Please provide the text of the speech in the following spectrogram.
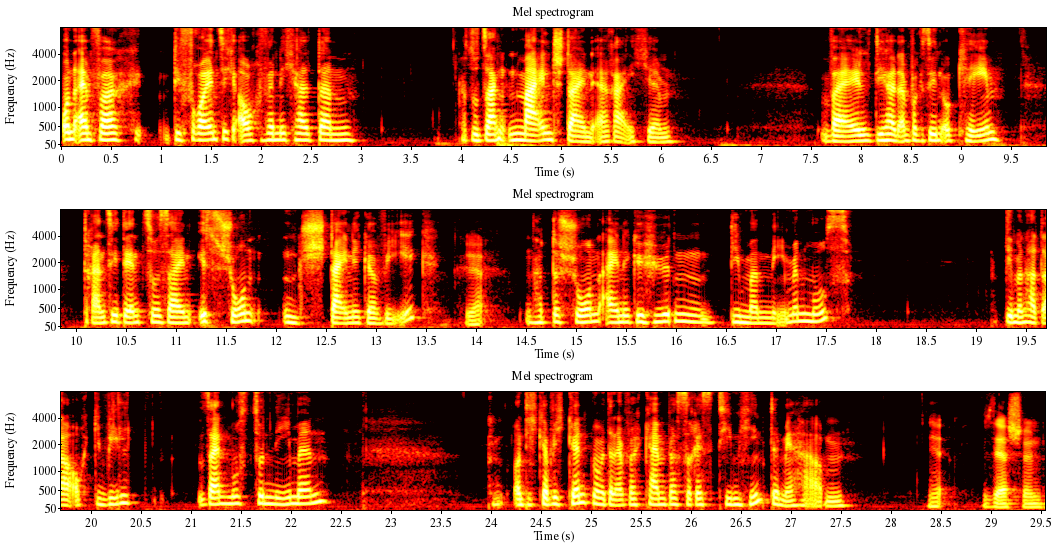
Und einfach, die freuen sich auch, wenn ich halt dann sozusagen einen Meilenstein erreiche weil die halt einfach sehen, okay, transident zu sein ist schon ein steiniger Weg. Ja. Und hat da schon einige Hürden, die man nehmen muss, die man halt auch gewillt sein muss zu nehmen. Und ich glaube, ich könnte momentan einfach kein besseres Team hinter mir haben. Ja, sehr schön.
